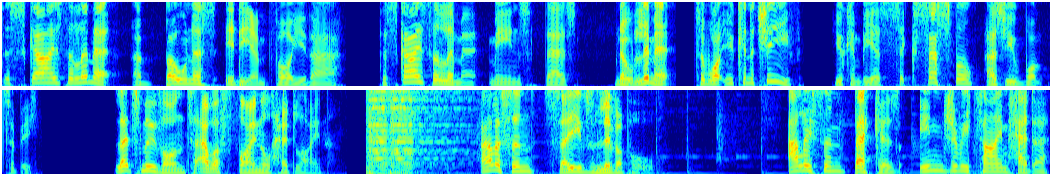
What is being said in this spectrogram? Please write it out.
The sky's the limit, a bonus idiom for you there. The sky's the limit means there's no limit to what you can achieve. You can be as successful as you want to be. Let's move on to our final headline. Alisson saves Liverpool. Alisson Becker's injury time header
